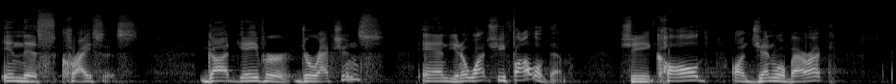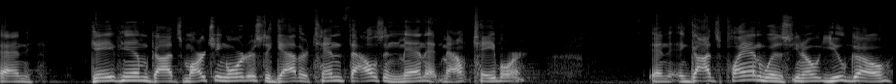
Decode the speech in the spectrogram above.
in this crisis. God gave her directions, and you know what? She followed them. She called on General Barak and gave him God's marching orders to gather 10,000 men at Mount Tabor. And, and, God's plan was, you know, you go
